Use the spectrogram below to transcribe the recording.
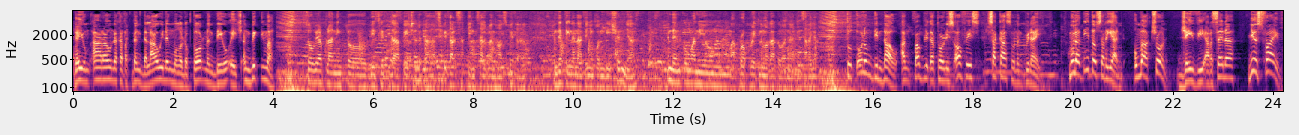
Ngayong araw, nakatakdang dalawin ng mga doktor ng DOH ang biktima. So we are planning to visit the patient to the hospital sa King Salman Hospital. And then tingnan natin yung condition niya. And then kung ano yung appropriate na magagawa natin sa kanya. Tutulong din daw ang Public Attorney's Office sa kaso ng Pinay. Mula dito sa Riyadh, umaaksyon, JV Arsena, News 5.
